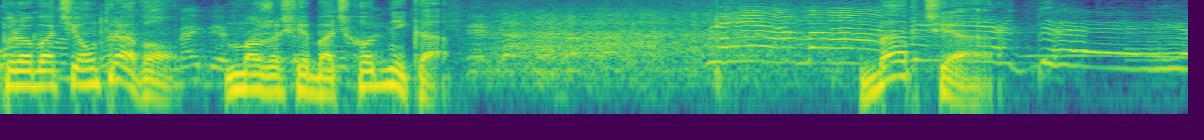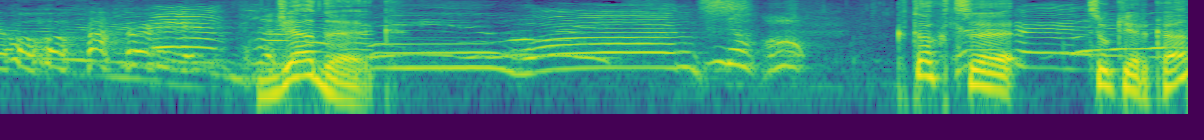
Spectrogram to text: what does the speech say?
Prowadź ją trawą. Może się bać chodnika. Babcia. Dziadek. Kto chce cukierka?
